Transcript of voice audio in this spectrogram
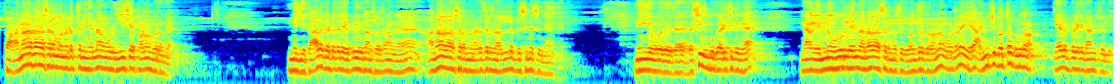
இப்போ அனாதாசிரமம் நடத்துனீங்கன்னா உங்களுக்கு ஈஸியாக பணம் வருங்க. இன்னைக்கு காலகட்டத்தில் எப்படி இருக்கான்னு சொல்கிறாங்க அனாதாசிரமம் நடத்துறது நல்ல பிஸ்னஸுங்க அப்படின்னு. நீங்கள் ஒரு ரசீது புக் அடிச்சுக்கோங்க. நாங்கள் இன்னும் ஊர்லேருந்து அனாதாசிரமத்துக்கு வந்திருக்கிறோன்னா உடனே அஞ்சு பத்தம் கொடுக்குறோம் ஏழை பிள்ளைகளான்னு சொல்லி.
